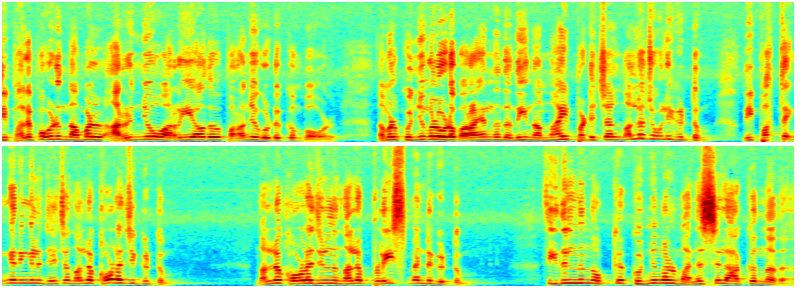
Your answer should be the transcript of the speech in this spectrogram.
സി പലപ്പോഴും നമ്മൾ അറിഞ്ഞോ അറിയാതോ പറഞ്ഞു കൊടുക്കുമ്പോൾ നമ്മൾ കുഞ്ഞുങ്ങളോട് പറയുന്നത് നീ നന്നായി പഠിച്ചാൽ നല്ല ജോലി കിട്ടും. നീ പത്ത് എങ്ങനെയെങ്കിലും ജയിച്ചാൽ നല്ല കോളേജിൽ കിട്ടും. നല്ല കോളേജിൽ നിന്ന് നല്ല പ്ലേസ്മെന്റ് കിട്ടും. ഇതിൽ നിന്നൊക്കെ കുഞ്ഞുങ്ങൾ മനസ്സിലാക്കുന്നത്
